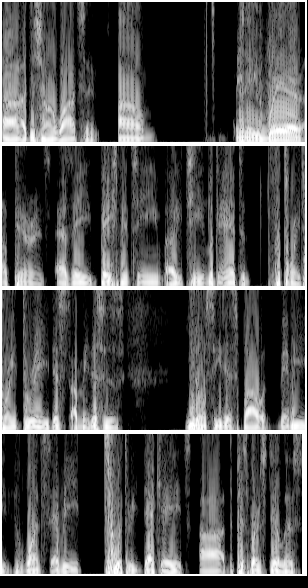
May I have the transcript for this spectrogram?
uh, Deshaun Watson. Um, in a rare appearance as a basement team, a team looking ahead to for 2023. This, I mean, this is you don't see this about maybe once every two or three decades. Uh, the Pittsburgh Steelers.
